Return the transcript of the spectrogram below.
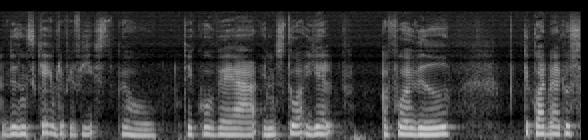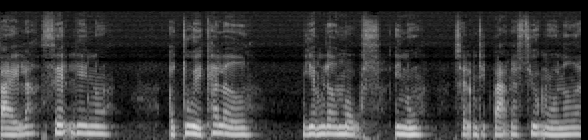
videnskabeligt bevist behov. Det kunne være en stor hjælp at få at vide, det kan godt være, at du sejler selv lige nu, og du ikke har lavet hjemmelavet mos endnu, selvom dit barn er syv måneder.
